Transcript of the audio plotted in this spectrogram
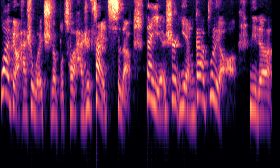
外表还是维持的不错，还是帅气的，但也是掩盖不了你的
